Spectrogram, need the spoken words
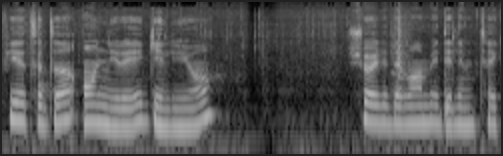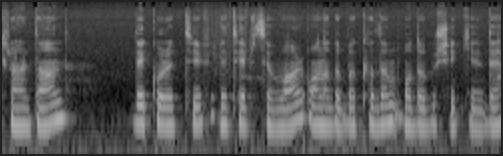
Fiyatı da 10 liraya geliyor. Şöyle devam edelim tekrardan. Dekoratif e, tepsi var. Ona da bakalım. O da bu şekilde.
